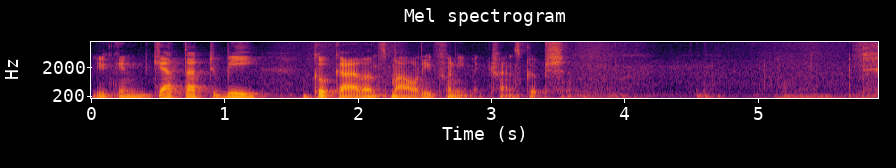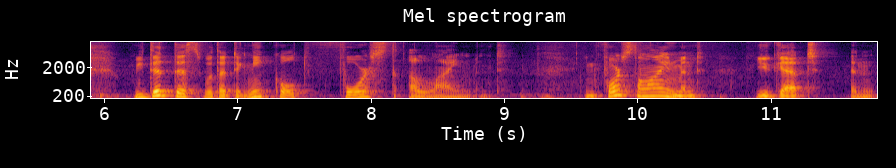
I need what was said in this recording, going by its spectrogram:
you can get that to be Cook Islands Maori phonemic transcription. We did this with a technique called forced alignment. In forced alignment, you get an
